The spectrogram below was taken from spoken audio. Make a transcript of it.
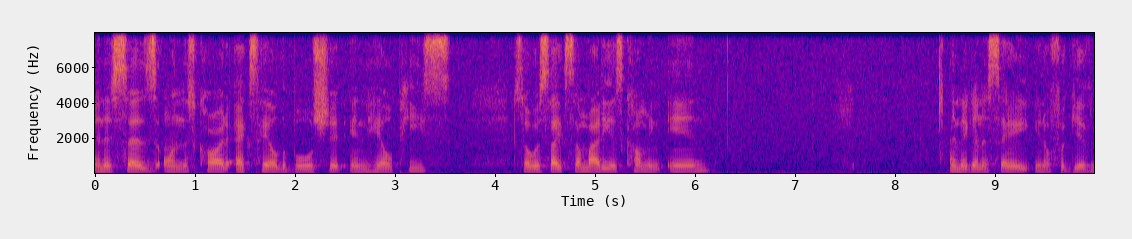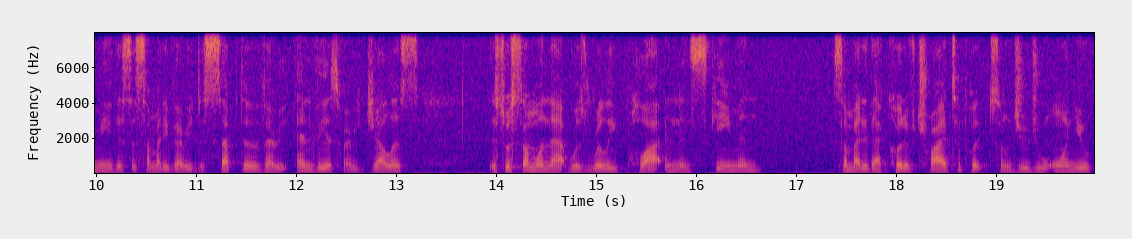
And it says on this card, exhale the bullshit, inhale peace. So it's like somebody is coming in and they're going to say, you know, forgive me. This is somebody very deceptive, very envious, very jealous. This was someone that was really plotting and scheming. Somebody that could have tried to put some juju on you.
